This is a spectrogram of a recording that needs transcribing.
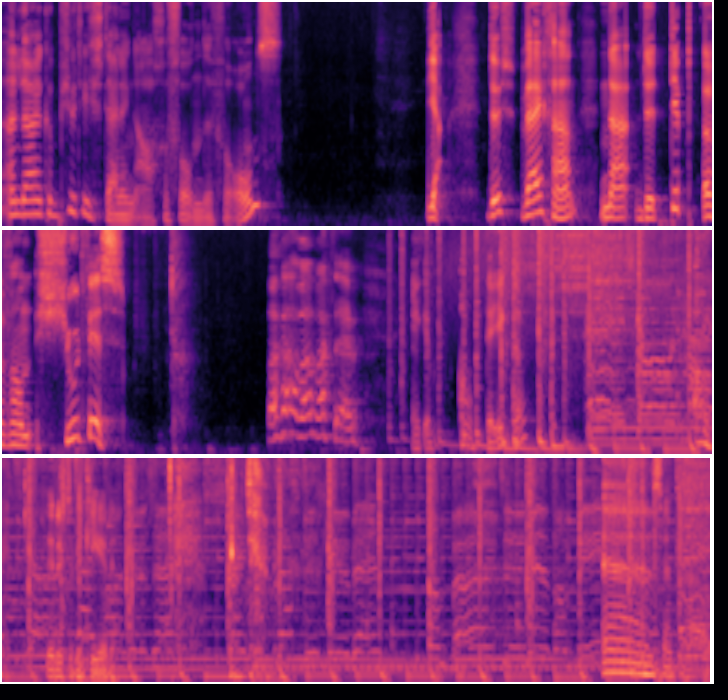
een leuke beautystelling al gevonden voor ons? Ja, dus wij gaan naar de tip van Sjoerd. Waar gaan we? Wacht even. Ik heb... Oh, deed ik dat? Oh, dit is de verkeerde. En centraal.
